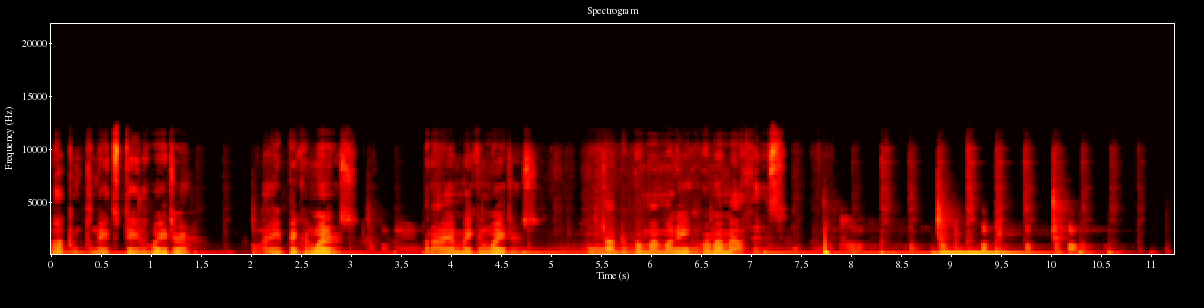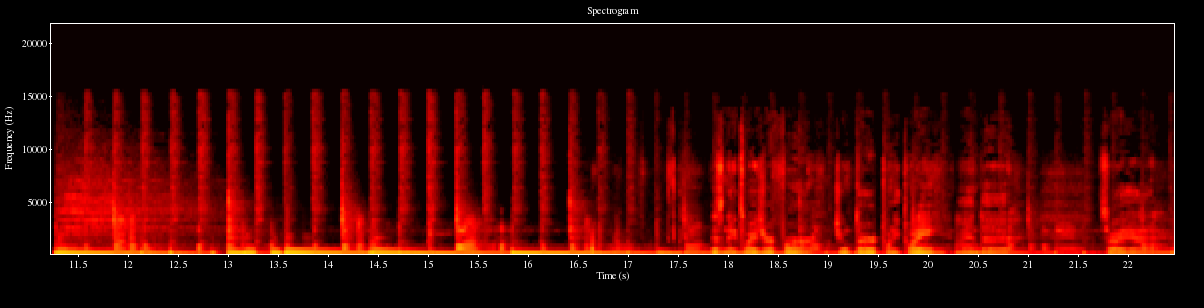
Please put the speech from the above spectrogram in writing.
Welcome to Nate's Daily Wager. I ain't picking winners, but I am making wagers. Time to put my money where my mouth is. This is Nate's Wager for June 3rd, 2020. And, uh, sorry, uh, a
